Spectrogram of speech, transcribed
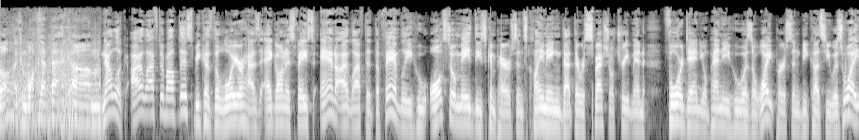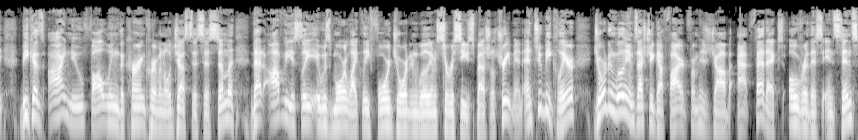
Well, I can walk that back. Um, now look, I laughed about this because the lawyer has egg on his face and I laughed at the family who also made these comparisons claiming that there was special treatment for Daniel Penny who was a white person because he was white because I knew following the current criminal justice system that obviously it was more likely for Jordan Williams to receive special treatment. And to be clear, Jordan Williams actually got fired from his job at FedEx over this instance.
